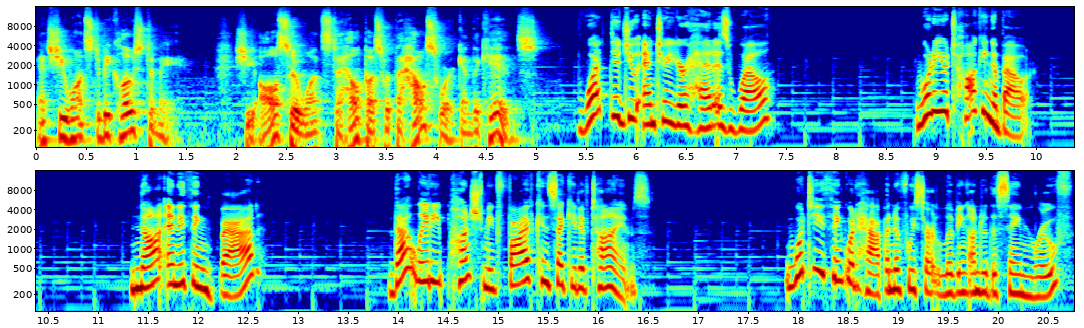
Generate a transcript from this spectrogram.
and she wants to be close to me. She also wants to help us with the housework and the kids. What did you enter your head as well? What are you talking about? Not anything bad? That lady punched me five consecutive times. What do you think would happen if we start living under the same roof?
